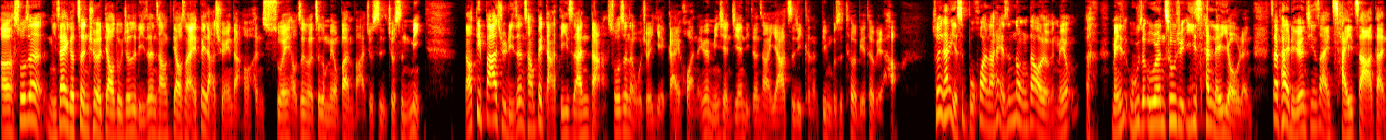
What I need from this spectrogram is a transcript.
呃，说真的，你在一个正确的调度，就是李正昌调上来，被打全垒打，哦，很衰，哦，这个这个没有办法，就是就是命。然后第八局李正昌被打第一次安打，说真的，我觉得也该换了，因为明显今天李正昌的压制力可能并不是特别特别好，所以他也是不换了，他也是弄到了没有呃 没无着无人出局一三垒有人，再派吕彦青上来拆炸弹，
